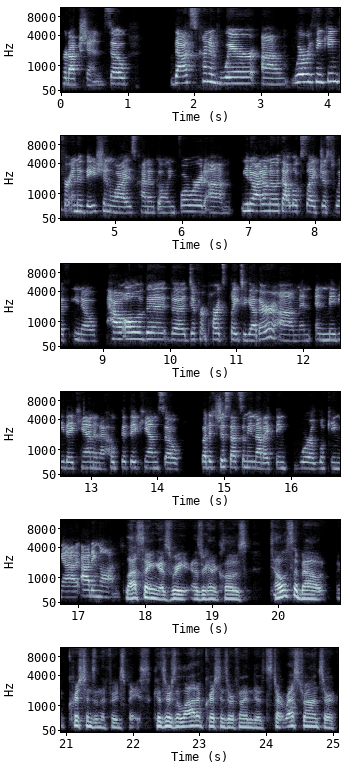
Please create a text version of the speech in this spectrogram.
production. So that's kind of where um, where we're thinking for innovation wise kind of going forward. Um, you know i don't know what that looks like just with you know how all of the the different parts play together um, and and maybe they can and i hope that they can. So but it's just that's something that i think we're looking at adding on. Last thing as we as we kind of close tell us about christians in the food space because there's a lot of christians who are trying to start restaurants or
